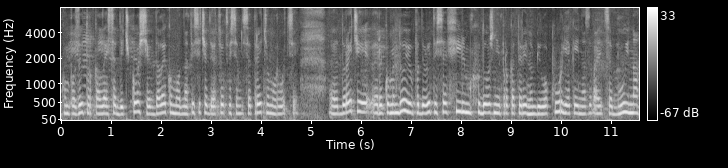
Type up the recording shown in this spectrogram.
композиторка Леся Дичко ще в далекому 1983 році. Е, До речі, рекомендую подивитися фільм художній про Катерину Білокур, який називається Буйна.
